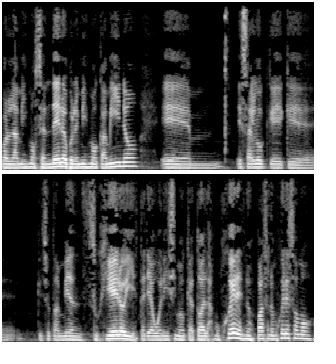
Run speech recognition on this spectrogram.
por el mismo sendero, por el mismo camino. Eh, es algo que, que, que yo también sugiero y estaría buenísimo que a todas las mujeres nos pase. Las mujeres somos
